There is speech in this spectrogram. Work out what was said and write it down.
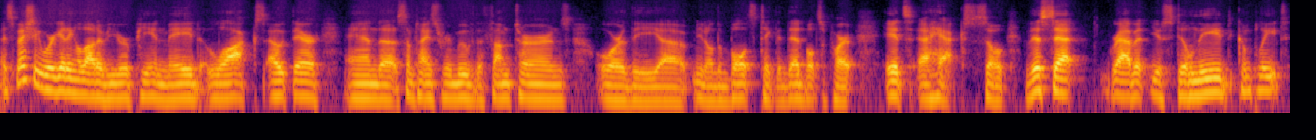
especially we're getting a lot of European-made locks out there, and uh, sometimes remove the thumb turns or the uh, you know the bolts, take the deadbolts apart. It's a hex. So this set, grab it. You still need complete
